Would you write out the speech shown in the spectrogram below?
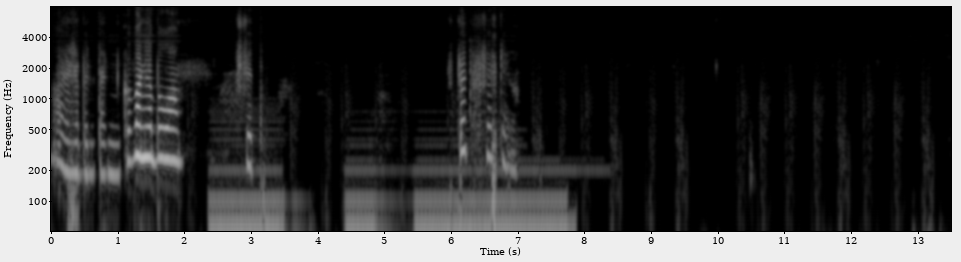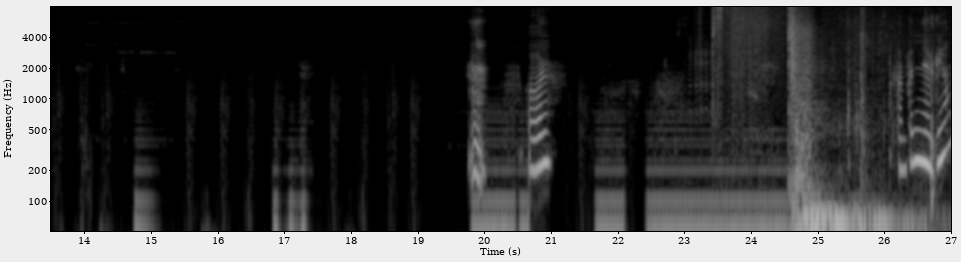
Ale żeby tak nikogo nie było. Szczyt. Szczyt wszystkiego. Oj. Tamten nie zginął?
